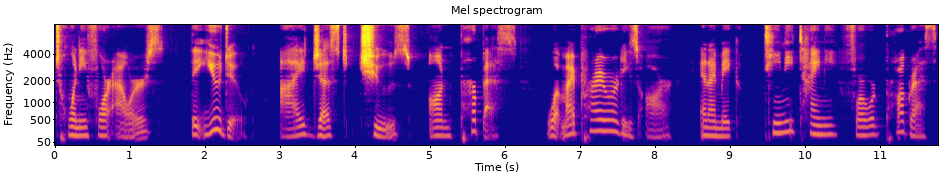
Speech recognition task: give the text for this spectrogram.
24 hours that you do. I just choose on purpose what my priorities are, and I make teeny tiny forward progress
